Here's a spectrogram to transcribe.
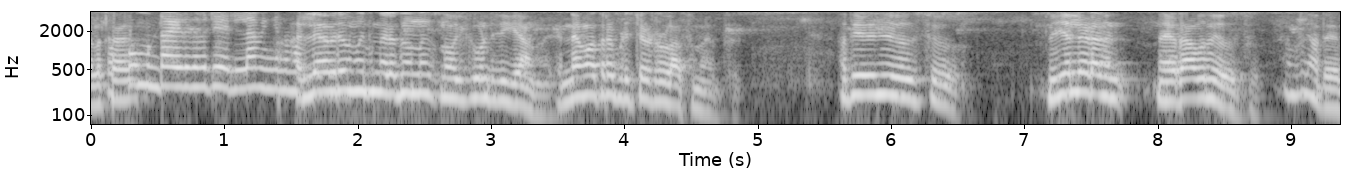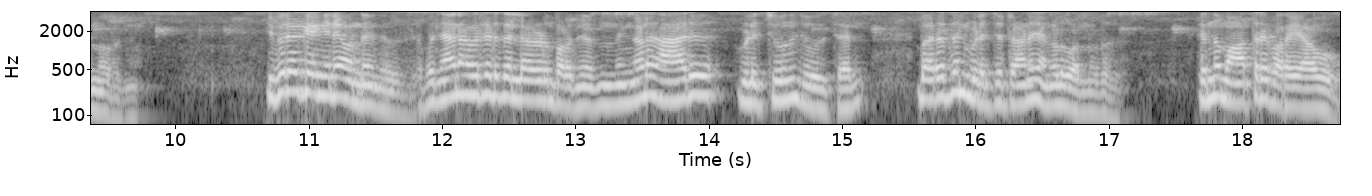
തൽക്കാലം എല്ലാവരും നിരന്ന് നോക്കിക്കൊണ്ടിരിക്കുകയാണ്. എന്നെ മാത്രമേ പിടിച്ചിട്ടുള്ളൂ ആ സമയത്ത്. അത് കഴിഞ്ഞ് ചോദിച്ചു നീയല്ലേടാ നേതാവ്? എന്ന് ചോദിച്ചു. ഞാൻ പറഞ്ഞു അതേന്ന് പറഞ്ഞു. ഇവരൊക്കെ എങ്ങനെയാണ് വന്നതെന്ന് ചോദിച്ചു. അപ്പോൾ ഞാൻ അവരുടെ അടുത്ത് എല്ലാവരോടും പറഞ്ഞു നിങ്ങൾ ആര് വിളിച്ചു എന്ന് ചോദിച്ചാൽ ഭരതൻ വിളിച്ചിട്ടാണ് ഞങ്ങൾ വന്നത്. എന്ന് മാത്രമേ പറയാവൂ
